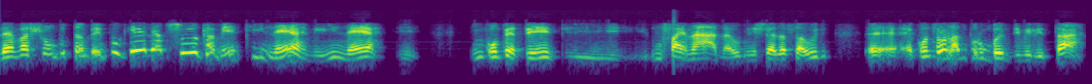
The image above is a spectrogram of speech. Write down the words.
leva chumbo também porque ele é absolutamente inerme, inerte, incompetente, não faz nada. O Ministério da Saúde é, é controlado por um bando de militar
